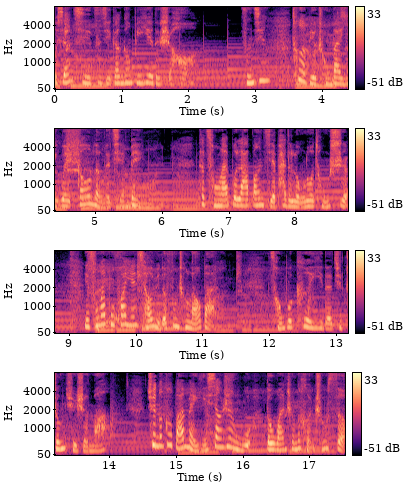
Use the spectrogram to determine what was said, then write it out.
我想起自己刚刚毕业的时候，曾经特别崇拜一位高冷的前辈。他从来不拉帮结派的笼络同事，也从来不花言巧语的奉承老板，从不刻意的去争取什么，却能够把每一项任务都完成的很出色，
